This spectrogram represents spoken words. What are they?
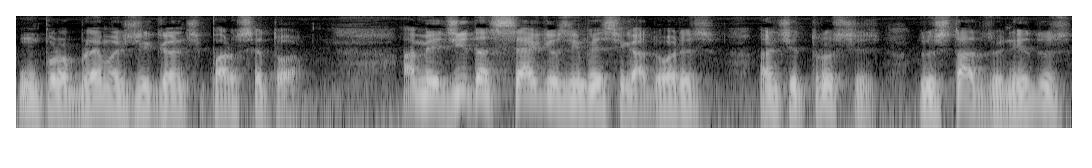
um problema gigante para o setor. A medida segue os investigadores antitrustes dos Estados Unidos,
